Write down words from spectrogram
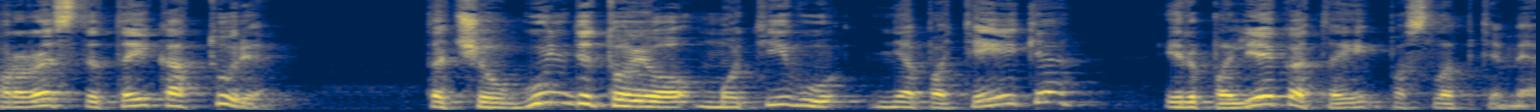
prarasti tai, ką turi, tačiau gundytojo motyvų nepateikia ir palieka tai paslaptimi.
